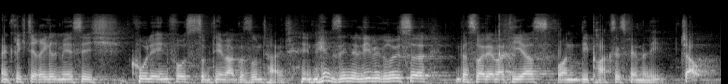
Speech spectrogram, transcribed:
dann kriegt ihr regelmäßig coole Infos zum Thema Gesundheit. In dem Sinne, liebe Grüße, das war der Matthias von Die Praxis Family. Ciao!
